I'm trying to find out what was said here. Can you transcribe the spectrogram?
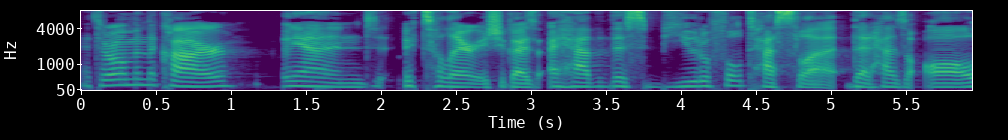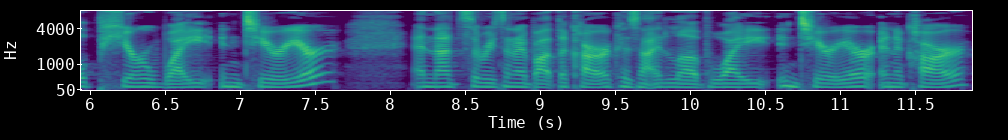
I throw him in the car and it's hilarious, you guys. I have this beautiful Tesla that has all pure white interior. And that's the reason I bought the car because I love white interior in a car.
